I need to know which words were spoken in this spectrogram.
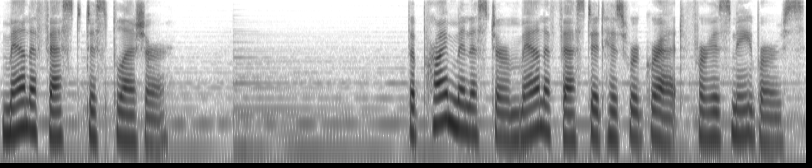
Manifest displeasure. The Prime Minister manifested his regret for his neighbors.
